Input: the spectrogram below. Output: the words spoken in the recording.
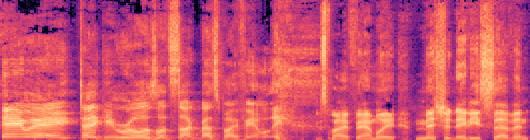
Anyway, Taiki rules. Let's talk about Spy Family. Spy Family Mission 87.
